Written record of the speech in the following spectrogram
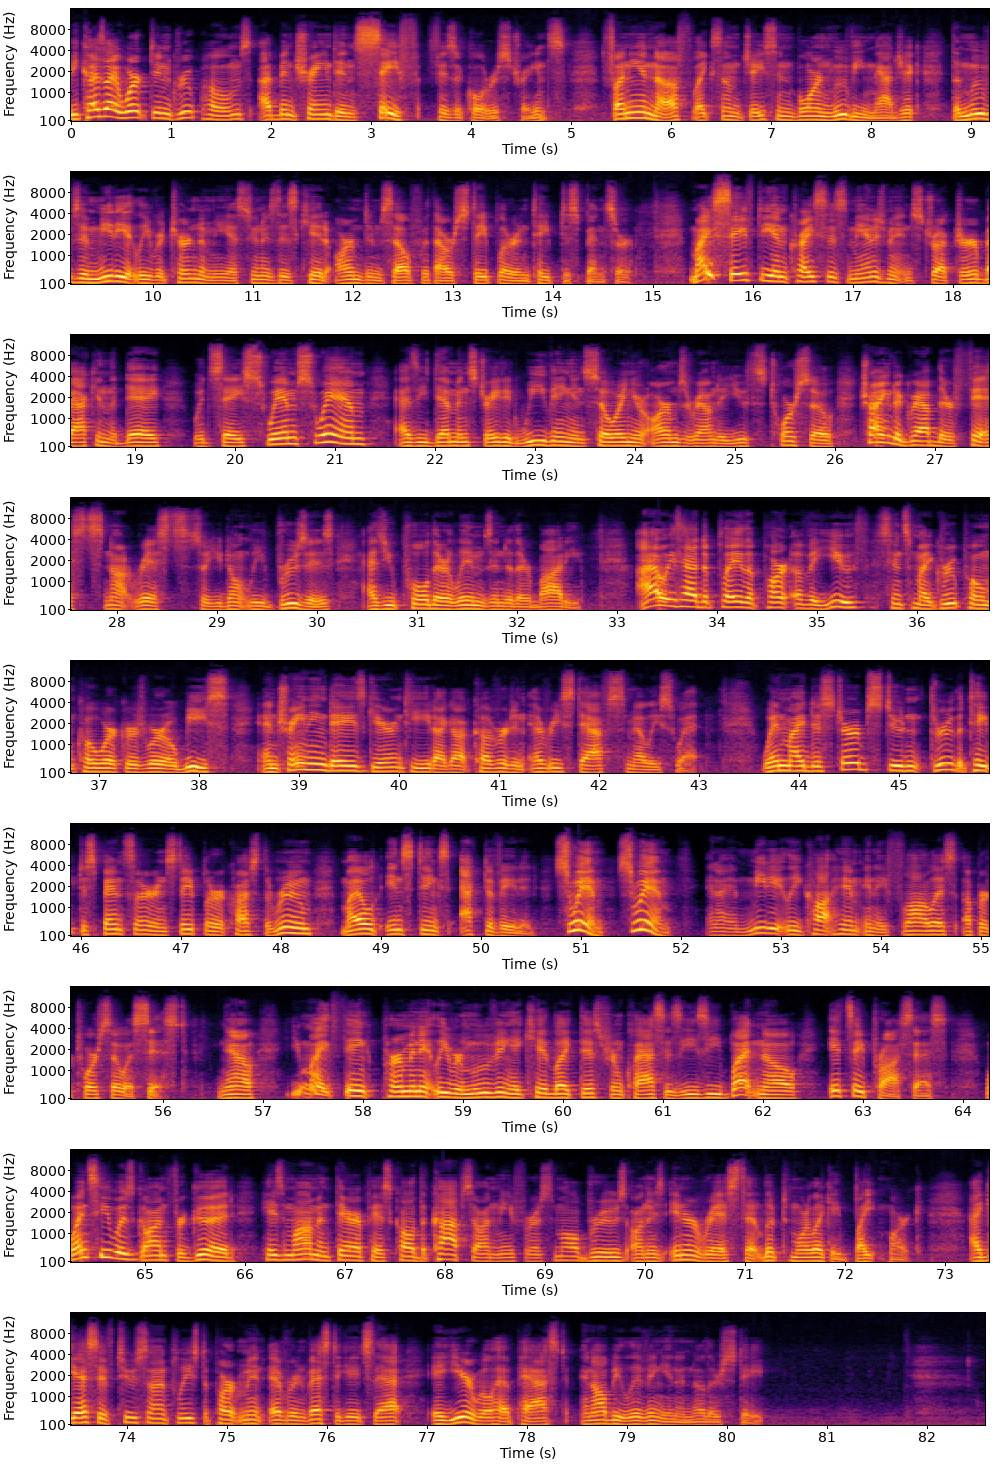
Because I worked in group homes, I've been trained in safe physical restraints. Funny enough, like some Jason Bourne movie magic, the moves immediately returned to me as soon as this kid armed himself with our stapler and tape dispenser. My safety and crisis management instructor back in the day would say, Swim, swim, as he demonstrated weaving and sewing your arms around a youth's torso, trying to grab their fists, not wrists, so you don't leave bruises, as you pull their limbs into their body. I always had to play the part of a youth since my group home coworkers were obese, and training days guaranteed I got covered in every staff smelly sweat. When my disturbed student threw the tape dispenser and stapler across the room, my old instincts activated. Swim! Swim! And I immediately caught him in a flawless upper torso assist. Now, you might think permanently removing a kid like this from class is easy, but no, it's a process. Once he was gone for good, his mom and therapist called the cops on me for a small bruise on his inner wrist that looked more like a bite mark. I guess if Tucson Police Department ever investigates that, a year will have passed and I'll be living in another state.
